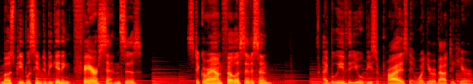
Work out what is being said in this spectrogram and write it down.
most people seem to be getting fair sentences. Stick around, fellow citizen. I believe that you will be surprised at what you're about to hear.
